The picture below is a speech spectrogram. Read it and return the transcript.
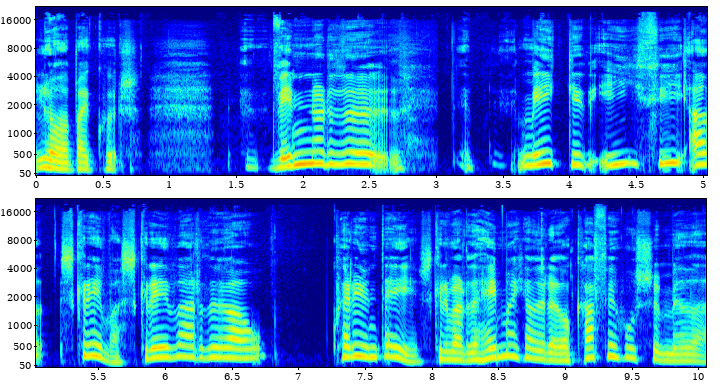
ljóðabækur. Vinnur þau mikið í því að skrifa? Skrifar þau á hverjum degi? Skrifar þau heima hjá þér eða á kaffihúsum eða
